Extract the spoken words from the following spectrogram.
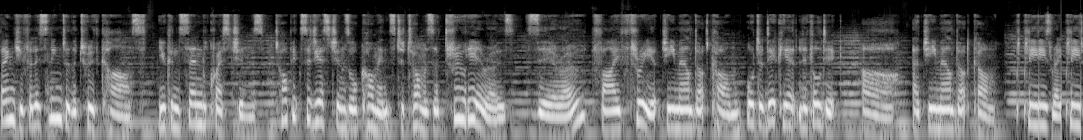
Thank you for listening to the Truth Cast. You can send questions, topic suggestions, or comments to Thomas at TrueHeroes053 at gmail.com or to Dickie at LittleDickR at gmail.com. Please rate, please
